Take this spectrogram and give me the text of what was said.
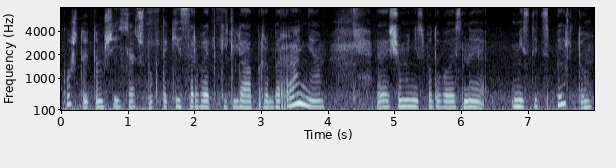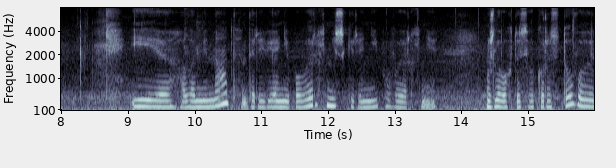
Коштує там 60 штук. Такі серветки для прибирання, е, що мені сподобалось, не містить спирту. І ламінат, дерев'яні поверхні, шкіряні поверхні. Можливо, хтось використовує,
